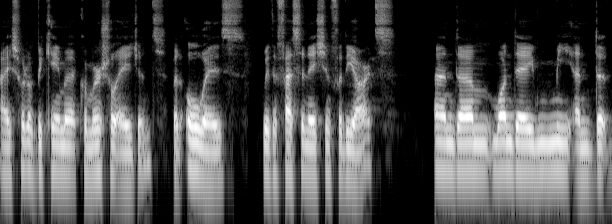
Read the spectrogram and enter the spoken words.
I sort of became a commercial agent, but always with a fascination for the arts. And um, one day, me and the,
